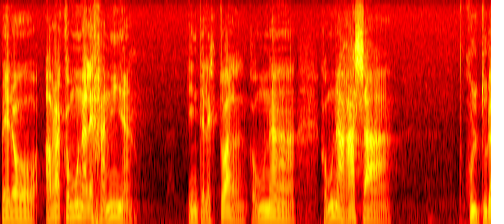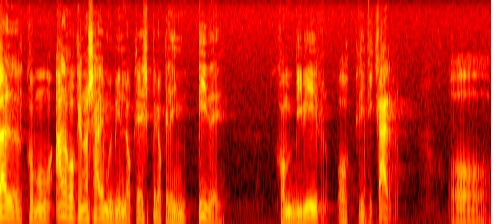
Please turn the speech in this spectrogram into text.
pero habrá como una lejanía intelectual, como una, como una gasa cultural, como algo que no sabe muy bien lo que es, pero que le impide convivir o criticar o,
